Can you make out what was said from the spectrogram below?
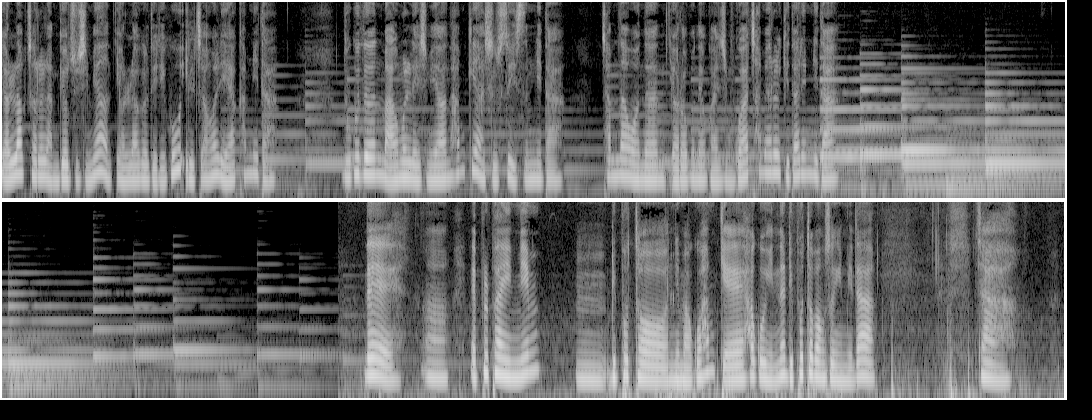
연락처를 남겨주시면 연락을 드리고 일정을 예약합니다. 누구든 마음을 내시면 함께 하실 수 있습니다. 참나원은 여러분의 관심과 참여를 기다립니다. 네, 어, 애플파이님, 음, 리포터님하고 함께 하고 있는 리포터 방송입니다. 자,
